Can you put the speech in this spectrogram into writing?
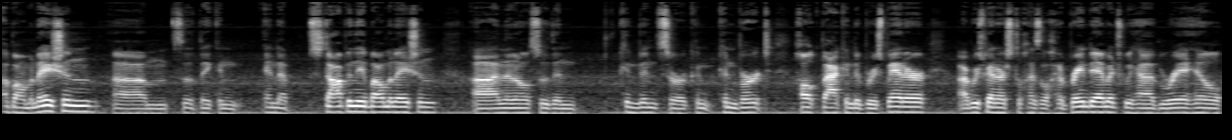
Abomination, um, so that they can end up stopping the abomination, uh, and then also then convince or con- convert Hulk back into Bruce Banner. Uh, Bruce Banner still has a lot of brain damage. We have Maria Hill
